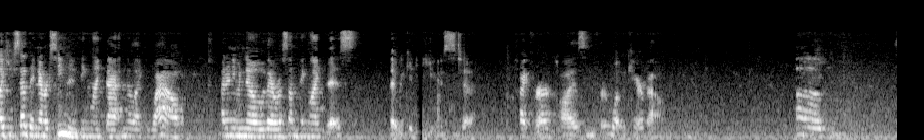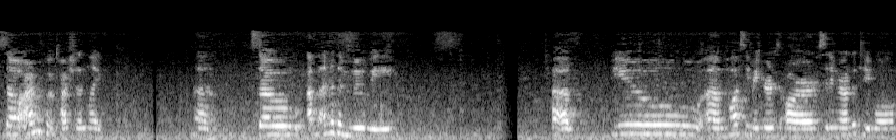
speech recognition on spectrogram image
like you said, they've never seen anything like that, and they're like, wow, I didn't even know there was something like this that we could use to fight for our cause and for what we care about. Um, so I have a quick question. Like, um, so at the end of the movie, a few um, policymakers are sitting around a table,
